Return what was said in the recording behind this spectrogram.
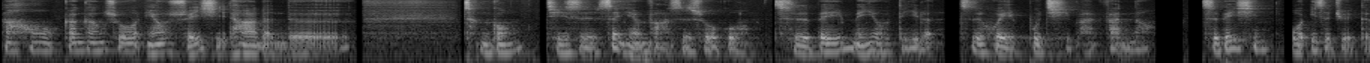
然后刚刚说你要水洗他人的成功，其实圣严法师说过：慈悲没有敌人，智慧不起烦烦恼。慈悲心，我一直觉得，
